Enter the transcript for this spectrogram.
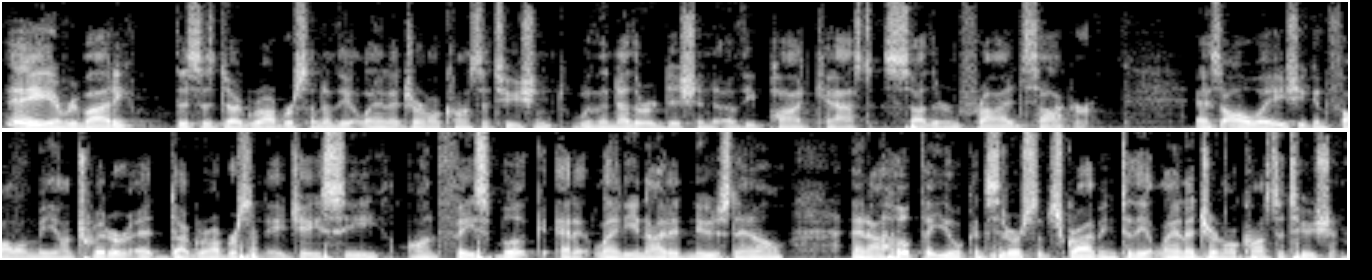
Hey, everybody. This is Doug Roberson of the Atlanta Journal Constitution with another edition of the podcast Southern Fried Soccer. As always, you can follow me on Twitter at Doug Roberson AJC, on Facebook at Atlanta United News Now, and I hope that you'll consider subscribing to the Atlanta Journal Constitution.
